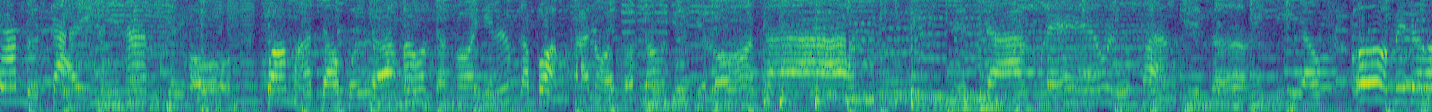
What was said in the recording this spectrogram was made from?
งานเบิดไก่ให้น้ำเชยโอซ้อมหาเจ้าผู้เหลือเฮาจังหน่อยเห็นกระป้อมกาน่อยตดน้องยืนอยู่รอทางเจ็บดังแล้วลืมทางที่เคยเที่ยว โอ้ไม่ดอ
